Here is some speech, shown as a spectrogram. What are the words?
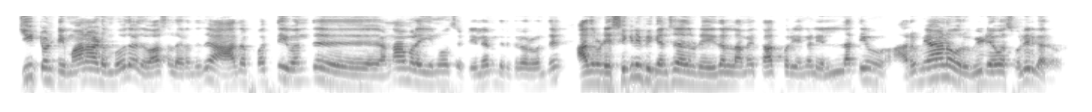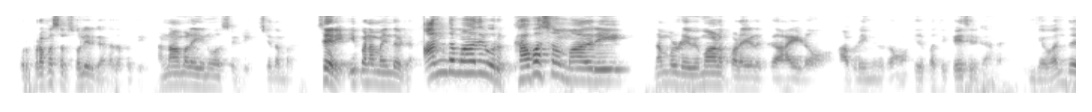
ஜி டுவெண்ட்டி மாநாடும் போது அது வாசல்ல இருந்தது. அதை பத்தி வந்து அண்ணாமலை யூனிவர்சிட்டியில இருந்து இருக்கிறவர் வந்து அதனுடைய சிக்னிபிகன்ஸ் அதனுடைய இதெல்லாமே தாத்பரியங்கள் எல்லாத்தையும் அருமையான ஒரு வீடியோவா சொல்லியிருக்காரு அவர். ஒரு ப்ரொஃபசர் சொல்லியிருக்காரு அதை பத்தி. அண்ணாமலை யூனிவர்சிட்டி சிதம்பரம். சரி இப்ப நம்ம இந்த அந்த மாதிரி ஒரு கவசம் மாதிரி நம்மளுடைய விமானப்படைகளுக்கு ஆயிடும் அப்படிங்கிறதும் இதை பத்தி பேசியிருக்காங்க. இங்க வந்து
